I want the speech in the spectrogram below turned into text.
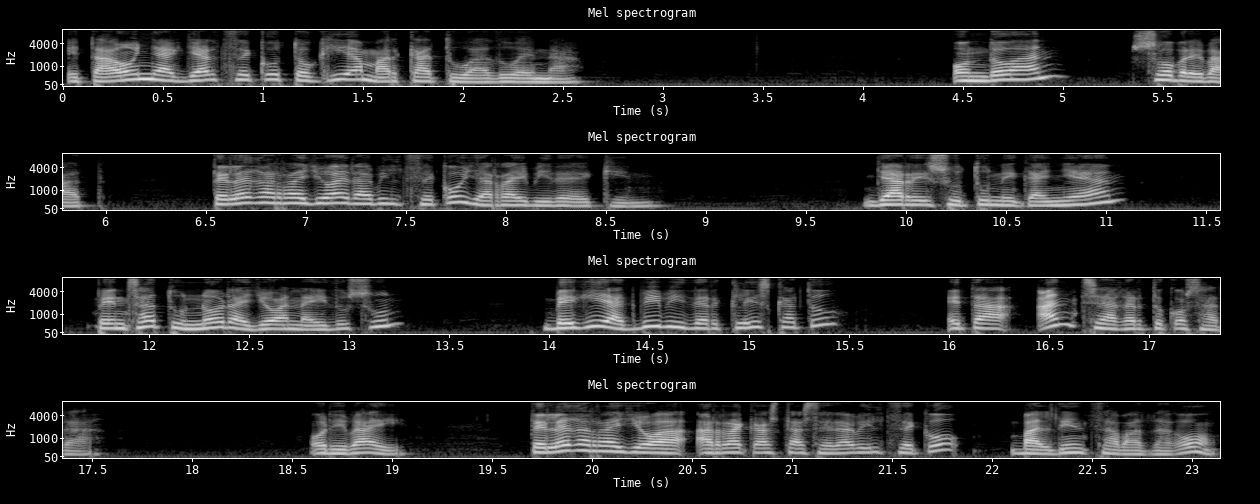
eta oinak jartzeko tokia markatua duena. Ondoan, sobre bat, telegarraioa erabiltzeko jarraibideekin. Jarri zutunik gainean, pentsatu nora joan nahi duzun, begiak bi bider kliskatu, eta antxe agertuko zara. Hori bai, telegarraioa arrakastaz erabiltzeko baldintza bat dago.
